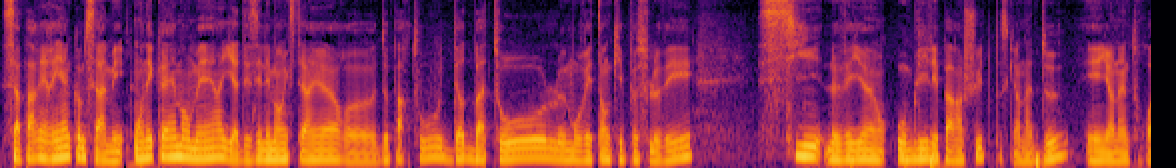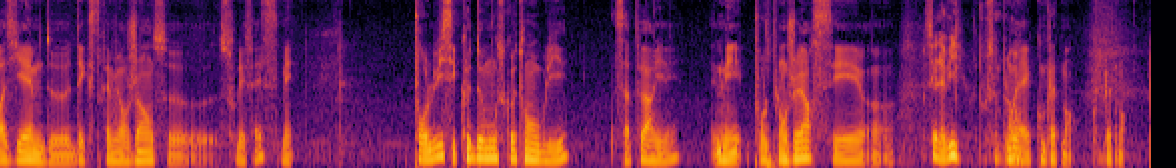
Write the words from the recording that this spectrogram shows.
Ça paraît rien comme ça, mais on est quand même en mer, il y a des éléments extérieurs euh, de partout, d'autres bateaux, le mauvais temps qui peut se lever. Si le veilleur oublie les parachutes, parce qu'il y en a deux, et il y en a un troisième d'extrême urgence euh, sous les fesses, mais pour lui, c'est que deux mousquetons oubliés, ça peut arriver. Mais pour le plongeur, c'est... Euh, c'est la vie, tout simplement. Ouais, complètement, complètement.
